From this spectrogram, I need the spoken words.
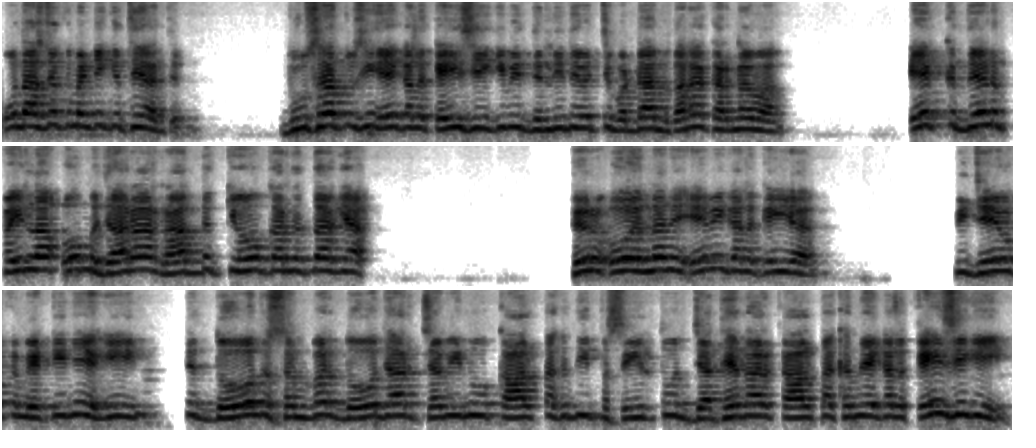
ਉਹ ਦੱਸ ਦਿਓ ਕਮੇਟੀ ਕਿੱਥੇ ਆ ਅੱਜ। ਦੂਸਰਾ, ਤੁਸੀਂ ਇਹ ਗੱਲ ਕਹੀ ਸੀ ਕਿ ਵੀ ਦਿੱਲੀ ਦੇ ਵਿੱਚ ਵੱਡਾ ਮੁਜ਼ਾਹਰਾ ਕਰਨਾ ਵਾ। ਇੱਕ ਦਿਨ ਪਹਿਲਾਂ ਉਹ ਮੁਜ਼ਾਹਰਾ ਰੱਦ ਕਿਉਂ ਕਰ ਦਿੱਤਾ ਗਿਆ? ਫਿਰ ਉਹ ਇਹਨਾਂ ਨੇ ਇਹ ਵੀ ਗੱਲ ਕਹੀ ਆ ਵੀ ਜੇ ਉਹ ਕਮੇਟੀ ਨਹੀਂ ਹੈਗੀ ਤੇ 2 ਦਸੰਬਰ 2024 ਨੂੰ ਅਕਾਲ ਤਖਤ ਦੀ ਫਸੀਲ ਤੋਂ ਜਥੇਦਾਰ ਅਕਾਲ ਤਖਤ ਨੇ ਗੱਲ ਕਹੀ ਸੀਗੀ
